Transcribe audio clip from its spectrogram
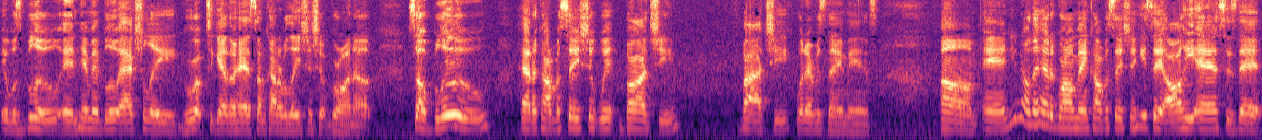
it was Blue, and him and Blue actually grew up together, had some kind of relationship growing up. So Blue had a conversation with Banchi, Bachi, whatever his name is. Um, and you know they had a grown man conversation. He said all he asks is that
